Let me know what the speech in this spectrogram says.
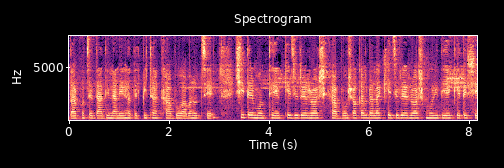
তারপর হচ্ছে দাদি নানির হাতের পিঠা খাব, আবার হচ্ছে শীতের মধ্যে খেজুরের রস খাব, সকালবেলা খেজুরের রস মুড়ি দিয়ে খেতে সে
